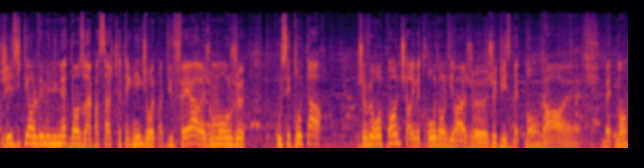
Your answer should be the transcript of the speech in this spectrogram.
j'ai hésité à enlever mes lunettes dans un passage très technique, j'aurais pas dû le faire. Et au moment où, je, où c'est trop tard, je veux reprendre, je suis arrivé trop haut dans le virage, je glisse bêtement, non, euh, bêtement.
